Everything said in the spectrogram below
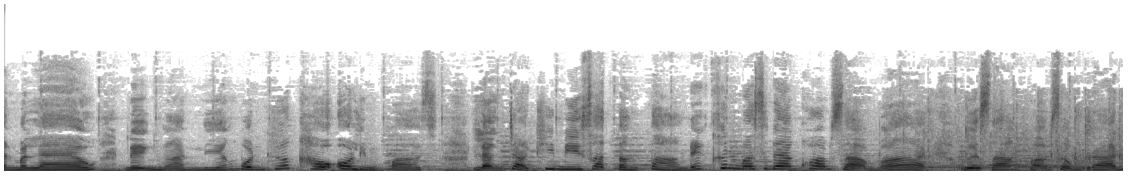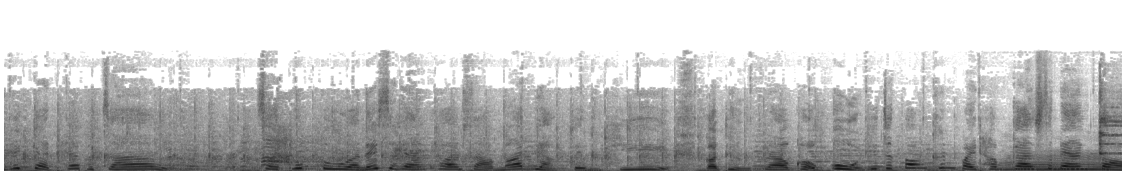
านมาแล้ว ในงานเลี้ยงบนเทือกเขาโอลิมปัส หลังจากที่มีสัตว์ต่างๆ ได้ขึ้นมาแสดงความสามารถ เพื่อสร้างความสำราญให้แก่เทพเจ้า สัตว์ทุกตัวได้แสดงความสามารถอย่างเต็มที่ ก็ถึงคราวของอูดที่จะต้องขึ้นไปทำการแสดงต่อ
